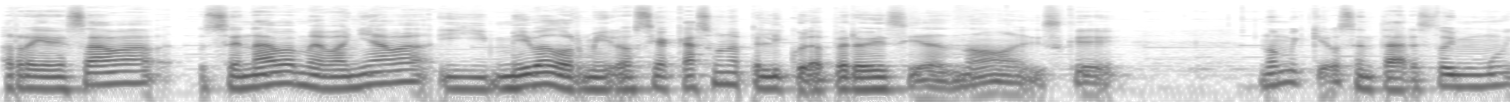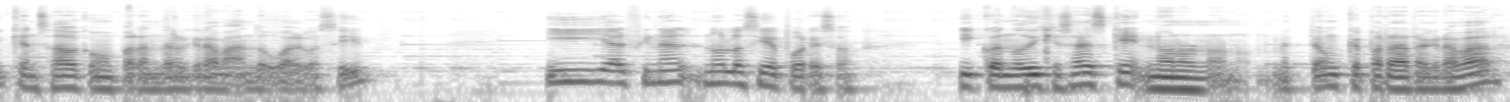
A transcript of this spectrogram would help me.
regresaba, cenaba, me bañaba y me iba a dormir, o si acaso una película, pero decías, no, es que no me quiero sentar, estoy muy cansado como para andar grabando o algo así. Y al final no lo hacía por eso. Y cuando dije, ¿sabes qué? No, no, no, no, me tengo que parar a grabar,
